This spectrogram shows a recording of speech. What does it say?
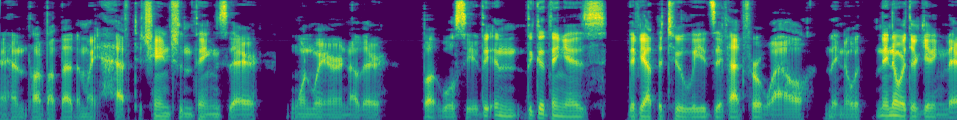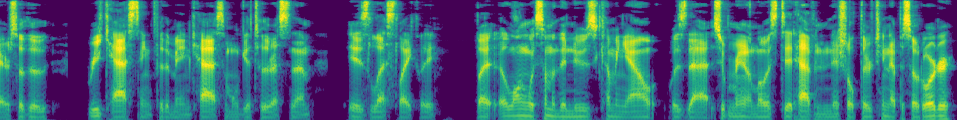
I hadn't thought about that. They might have to change some things there one way or another but we'll see. The, and the good thing is they've got the two leads they've had for a while. They know what they know what they're getting there. So the recasting for the main cast, and we'll get to the rest of them, is less likely. But along with some of the news coming out was that Superman and Lois did have an initial 13 episode order.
